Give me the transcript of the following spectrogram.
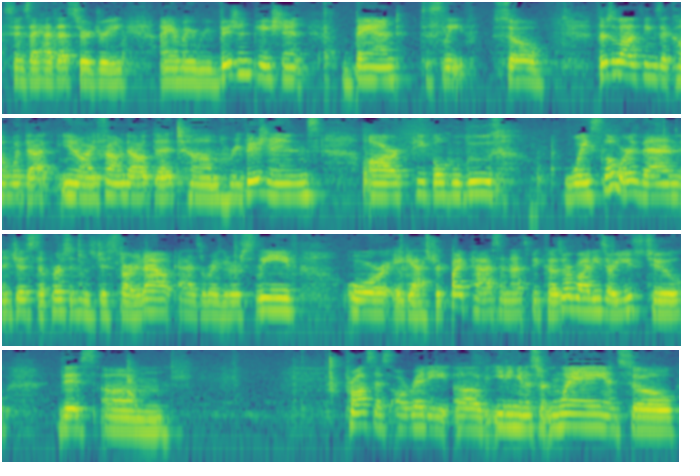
since I had that surgery. I am a revision patient band to sleeve. So there's a lot of things that come with that. You know, I found out that um, revisions are people who lose way slower than just a person who's just started out as a regular sleeve or a gastric bypass. And that's because our bodies are used to this um, process already of eating in a certain way. And so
